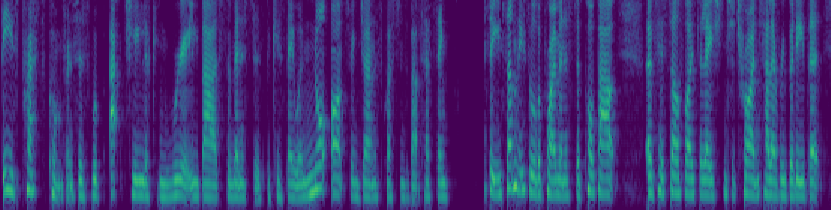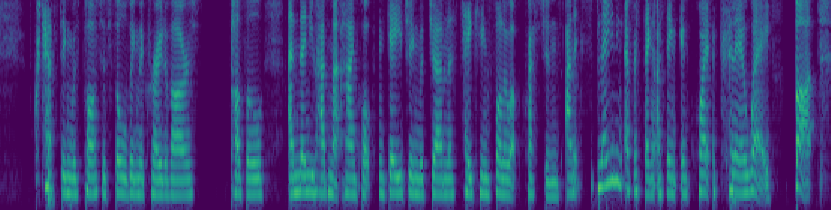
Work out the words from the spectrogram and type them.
these press conferences were actually looking really bad for ministers because they were not answering journalists' questions about testing so you suddenly saw the prime minister pop out of his self isolation to try and tell everybody that testing was part of solving the coronavirus puzzle. And then you had Matt Hancock engaging with journalists, taking follow up questions and explaining everything, I think, in quite a clear way. But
